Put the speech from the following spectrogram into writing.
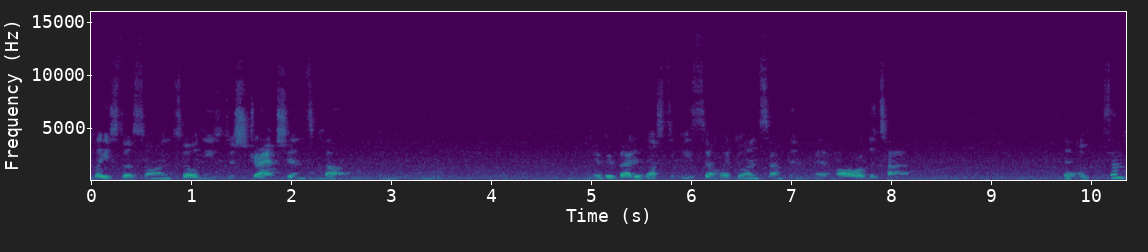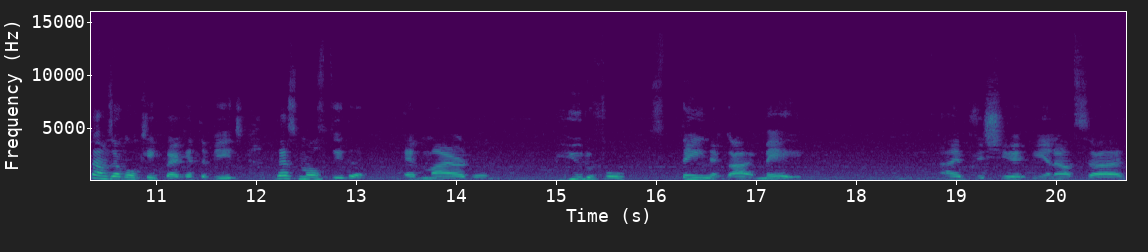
placed us on so these distractions come. Everybody wants to be somewhere doing something all the time. Sometimes I'll go kick back at the beach. That's mostly to admire the beautiful thing that God made. I appreciate being outside,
